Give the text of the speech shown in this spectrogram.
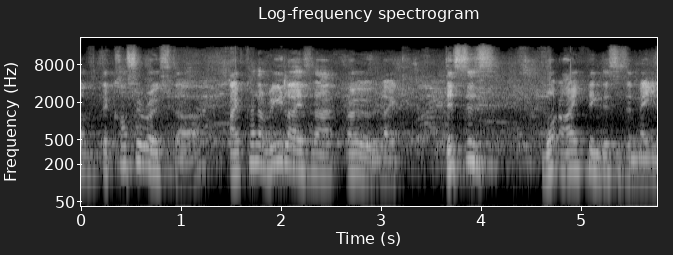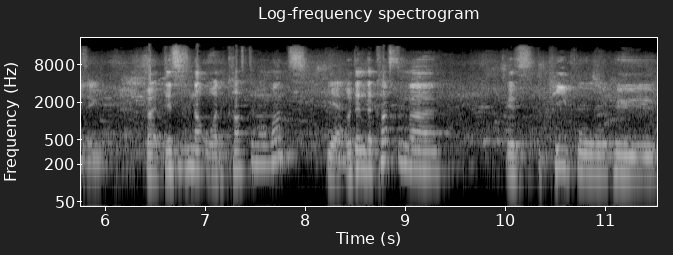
of the coffee roaster. I've kind of realized that oh, like this is what I think this is amazing, but this is not what the customer wants. Yeah. But then the customer is the people who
